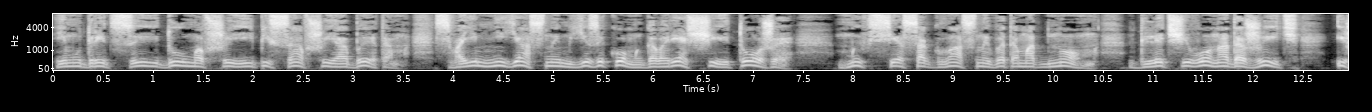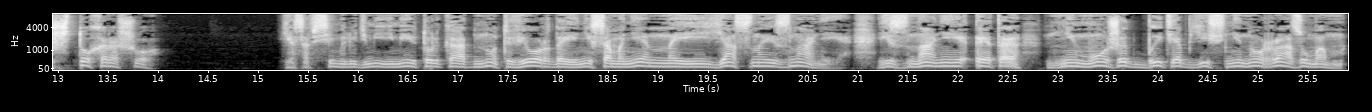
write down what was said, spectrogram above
и мудрецы, думавшие и писавшие об этом, своим неясным языком говорящие тоже, мы все согласны в этом одном, для чего надо жить и что хорошо. Я со всеми людьми имею только одно твердое, несомненное и ясное знание, и знание это не может быть объяснено разумом,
